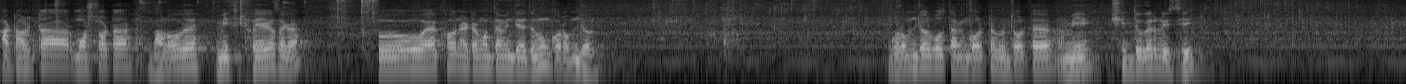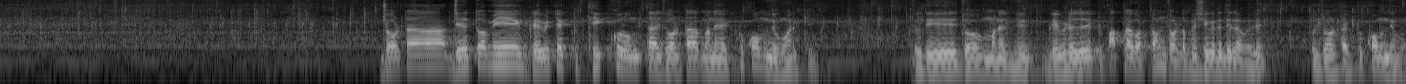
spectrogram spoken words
কাঁঠালটা আর মশলাটা ভালোভাবে মিক্সড হয়ে গেছে গা। তো এখন এটার মধ্যে আমি দিয়ে দেবো গরম জল। গরম জল বলতে আমি গলটা, জলটা আমি সিদ্ধ করে রয়েছি জলটা যেহেতু আমি গ্রেভিটা একটু ঠিক করুম, তাই জলটা মানে একটু কম দেবো আর কি। যদি মানে গ্রেভিটা যদি একটু পাতলা করতাম, জলটা বেশি করে দিলাম হলে তো জলটা একটু কম দেবো।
